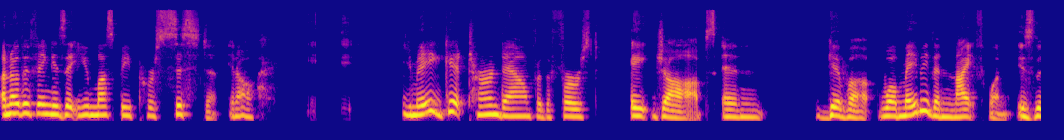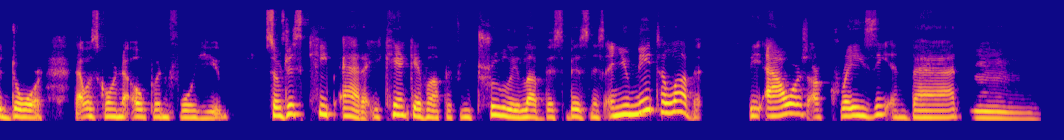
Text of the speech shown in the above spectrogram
Another thing is that you must be persistent. You know, you may get turned down for the first eight jobs and give up. Well, maybe the ninth one is the door that was going to open for you. So just keep at it. You can't give up if you truly love this business and you need to love it. The hours are crazy and bad. Mm,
